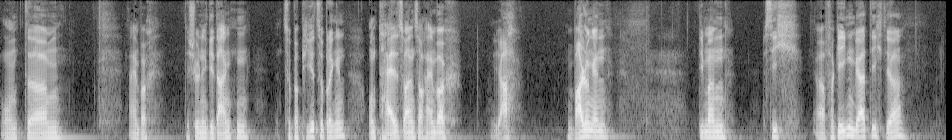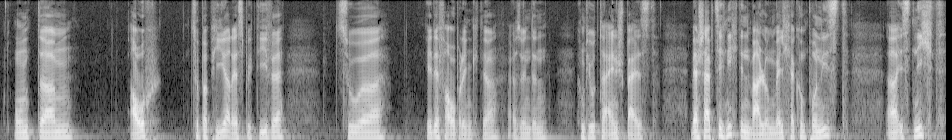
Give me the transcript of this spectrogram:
und ähm, einfach die schönen Gedanken zu Papier zu bringen. Und teils waren es auch einfach, ja, Wallungen, die man sich äh, vergegenwärtigt, ja, und ähm, auch zu Papier respektive zur EDV bringt, ja, also in den Computer einspeist. Wer schreibt sich nicht in Wallung? Welcher Komponist äh, ist nicht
